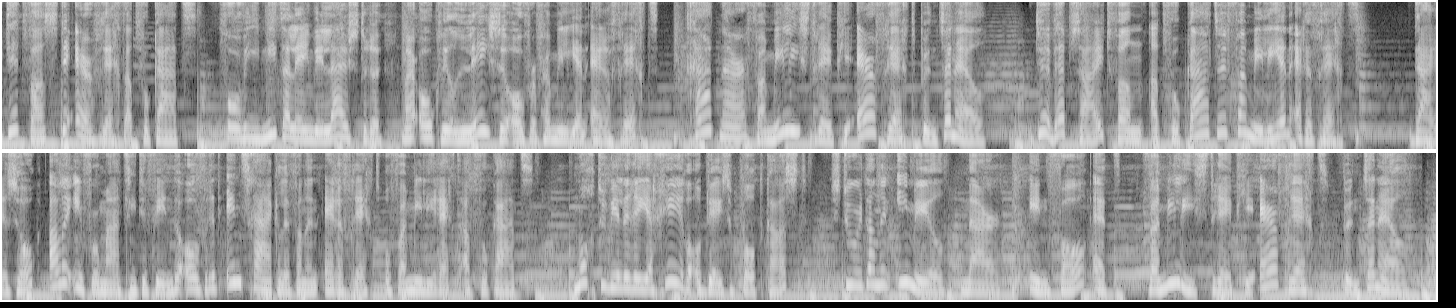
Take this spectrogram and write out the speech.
Dit was de Erfrechtadvocaat. Voor wie niet alleen wil luisteren, maar ook wil lezen over familie- en erfrecht, gaat naar familie-erfrecht.nl, de website van Advocaten Familie- en Erfrecht. Daar is ook alle informatie te vinden over het inschakelen van een erfrecht- of familierechtadvocaat. Mocht u willen reageren op deze podcast, stuur dan een e-mail naar info@familie-erfrecht.nl.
